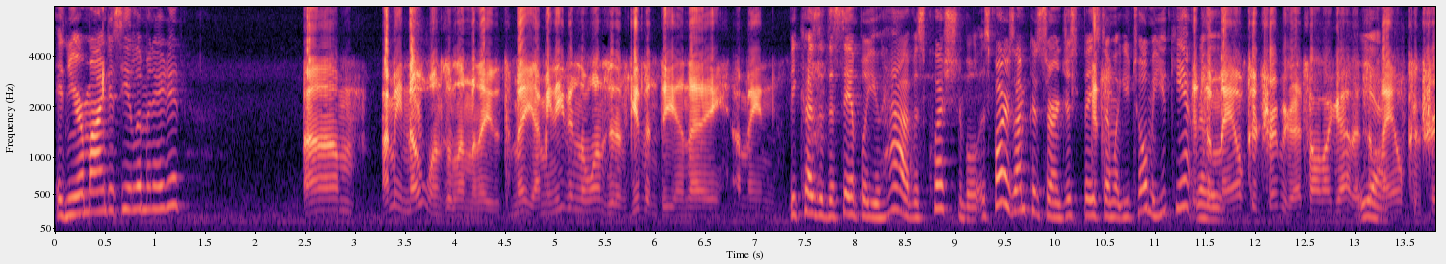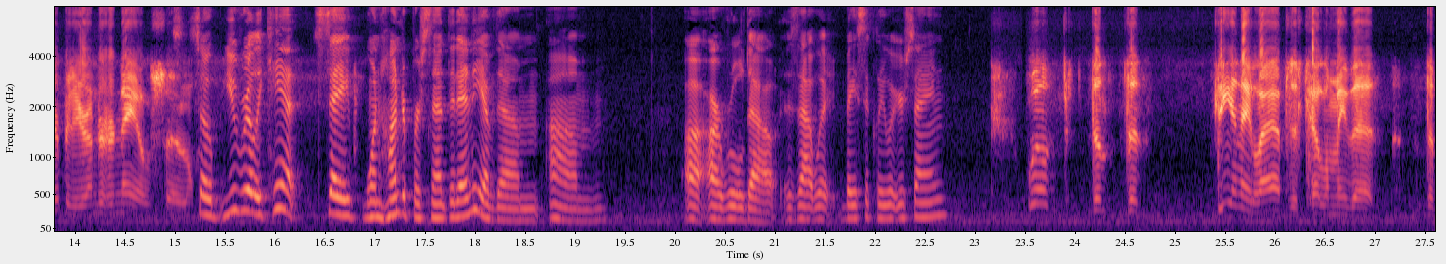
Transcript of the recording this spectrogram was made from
In your mind, is he eliminated? Um, I mean, no one's eliminated to me. I mean, even the ones that have given DNA. I mean, Because of the sample you have is questionable. As far as I'm concerned, just based on what you told me, you can't it's really. a male contributor. That's all I got. It's Yeah. a male contributor under her nails. So. So you really can't say 100% that any of them um, are, are ruled out. Is that what basically what you're saying? Well, DNA labs is telling me that the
